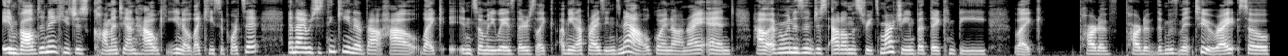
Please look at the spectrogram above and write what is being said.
involved in it. He's just commenting on how you know like he supports it. And I was just thinking about how like in so many ways there's like I mean uprisings now going on, right? And how everyone isn't just out on the streets marching, but they can be like part of part of the movement too, right? So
